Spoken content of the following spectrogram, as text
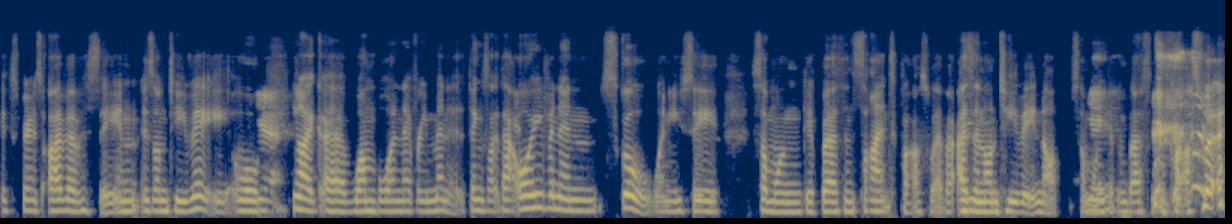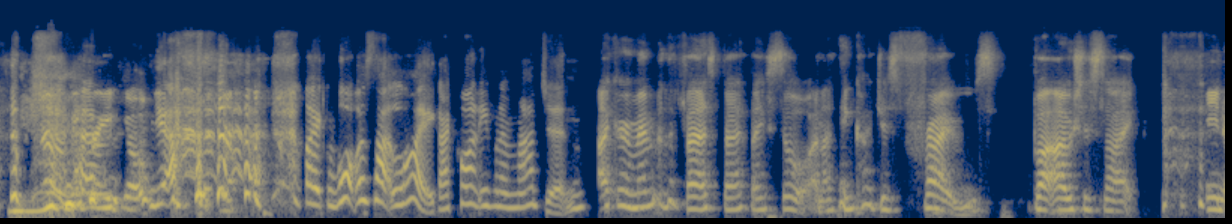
experience I've ever seen is on TV or yeah you know, like uh, one born every minute, things like that, or even in school when you see someone give birth in science class, whatever, as in on TV, not someone Yeah. giving birth in class, but That would be um, cool. yeah, like what was that like? I can't even imagine. i can remember the first birth i saw and i think i just froze but i was just like in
